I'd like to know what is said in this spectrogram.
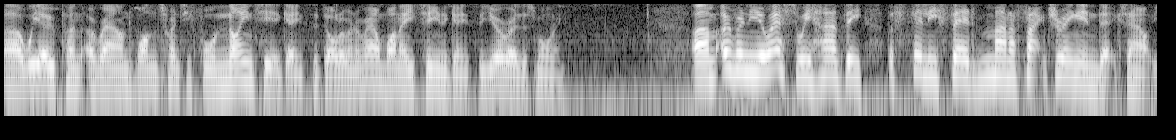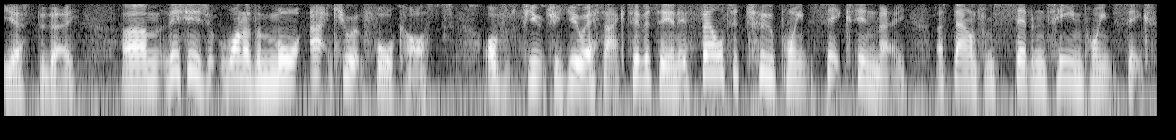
Uh, we open around 124.90 against the dollar and around 118 against the euro this morning. Um, over in the US, we had the, the Philly Fed Manufacturing Index out yesterday. Um, this is one of the more accurate forecasts of future US activity, and it fell to 2.6 in May. That's down from 17.6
